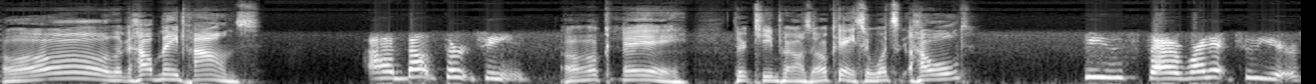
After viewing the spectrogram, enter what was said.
Oh, look, how many pounds? Uh, about 13. Okay, thirteen pounds. Okay, so what's how old? He's uh, right at two years,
